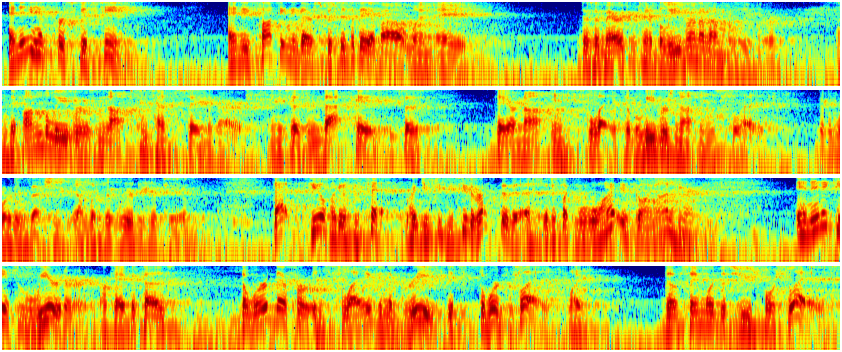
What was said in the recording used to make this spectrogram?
And then you have verse 15. And he's talking in there specifically about when a there's a marriage between a believer and an unbeliever, and the unbeliever is not content to stay in the marriage. And he says, in that case, he says, they are not enslaved. The believer is not enslaved. The wording is actually a little bit weird in here, too. That feels like it doesn't fit, right? You, you see the rest of this, and it's like, what is going on here? And then it gets weirder, okay, because the word there for enslaved in the Greek, it's the word for slave, like the same word that's used for slaves.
